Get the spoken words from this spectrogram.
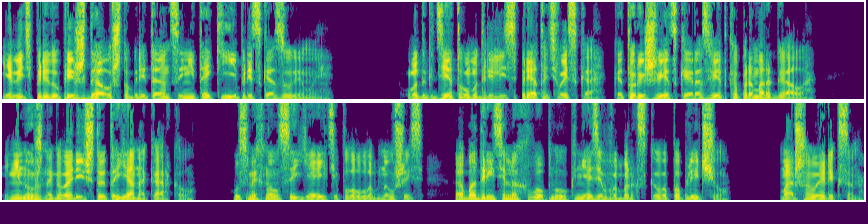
Я ведь предупреждал, что британцы не такие предсказуемые. Вот где-то умудрились спрятать войска, которые шведская разведка проморгала. И не нужно говорить, что это я накаркал. Усмехнулся я и, тепло улыбнувшись, ободрительно хлопнул князя Выборгского по плечу. «Маршал Эриксон,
